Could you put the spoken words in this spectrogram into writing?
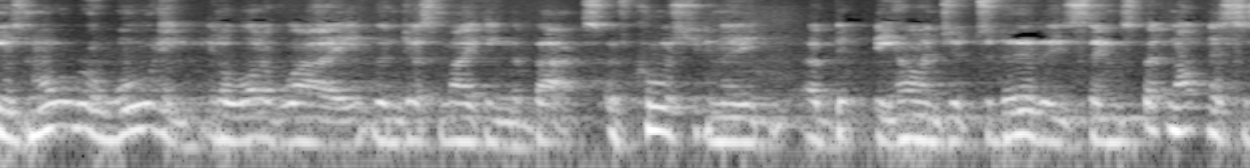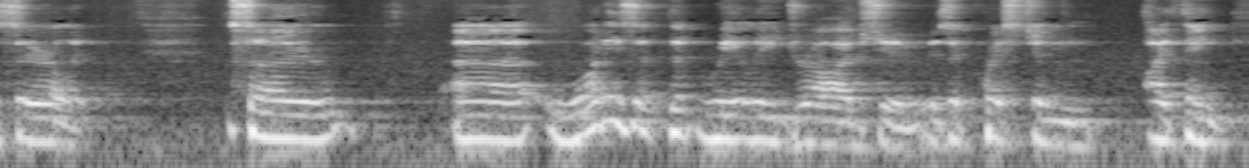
is more rewarding in a lot of way than just making the bucks. Of course, you need a bit behind you to do these things, but not necessarily. So, uh, what is it that really drives you? Is a question I think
